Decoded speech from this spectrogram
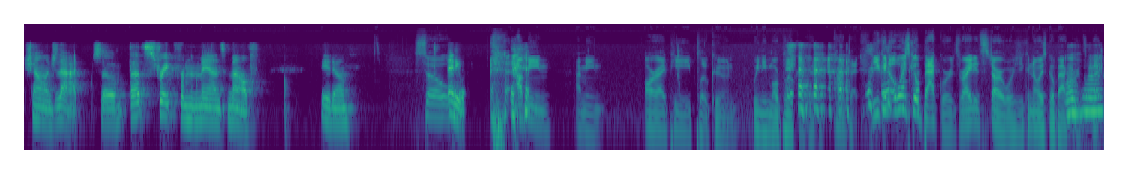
challenge that. So that's straight from the man's mouth, you know. So Anyway, I mean, I mean, R.I.P. Plo Koon. We need more Plo Koon content. You can always go backwards, right? It's Star Wars. You can always go backwards. Mhm.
